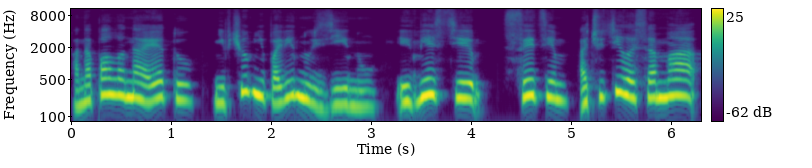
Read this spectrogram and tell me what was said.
Она пала на эту ни в чем не повинную Зину и вместе с этим очутилась сама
